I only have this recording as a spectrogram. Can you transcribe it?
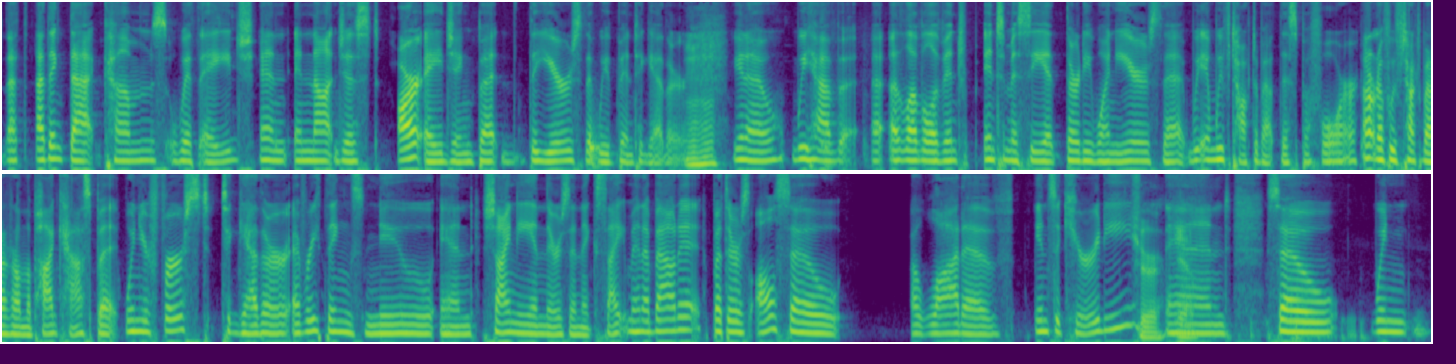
that I think that comes with age and and not just our aging, but the years that we've been together. Mm-hmm. You know, we have a, a level of int- intimacy at 31 years that we and we've talked about this before. I don't know if we've talked about it on the podcast, but when you're first together, everything's new and shiny and there's an excitement about it, but there's also a lot of insecurity. Sure, yeah. And so when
